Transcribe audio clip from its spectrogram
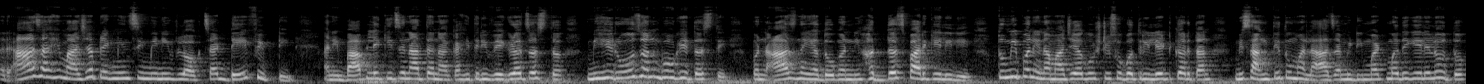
तर आज आहे माझ्या प्रेग्नेन्सी मिनी व्लॉगचा डे फिफ्टीन. आणि बाप लेकीचं नातं ना काहीतरी वेगळंच असतं. मी हे रोज अनुभव घेत असते. पण आज नाही या दोघांनी हद्दच पार केलेली आहे. तुम्ही पण आहे ना माझ्या या गोष्टीसोबत रिलेट करता मी सांगते तुम्हाला आज आम्ही डीमार्टमध्ये गेलेलो होतो.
